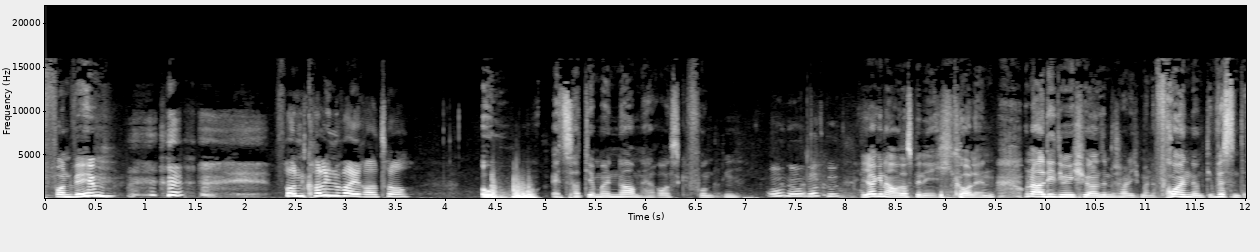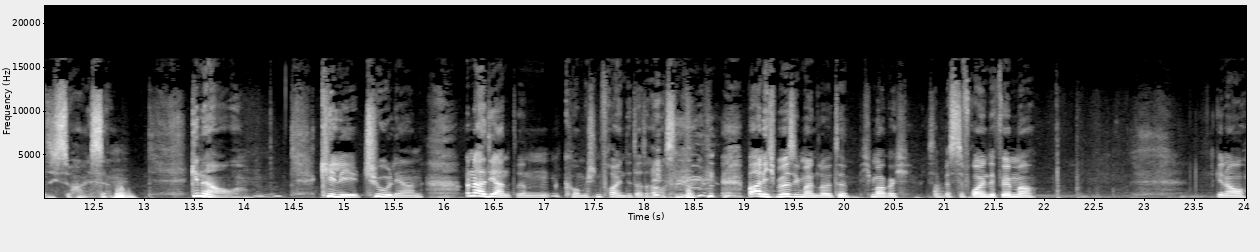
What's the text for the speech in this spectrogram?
Von wem? Von Colin Weirater. Jetzt hat ihr meinen Namen herausgefunden. Oh no, das ist gut. Ja, genau, das bin ich, Colin. Und all die, die mich hören, sind wahrscheinlich meine Freunde und die wissen, dass ich so heiße. Genau. Killy, Julian und all die anderen komischen Freunde da draußen. War nicht böse gemeint, Leute. Ich mag euch. Ihr seid beste Freunde für immer. Genau.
